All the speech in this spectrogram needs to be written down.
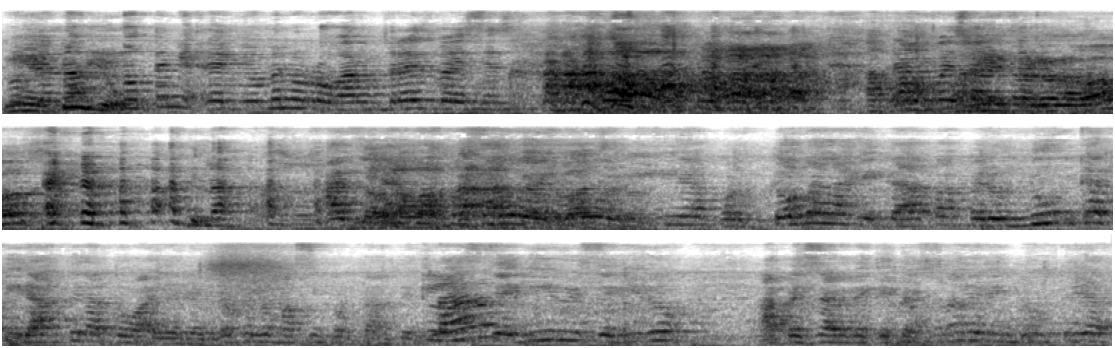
Ni el no, tuyo. no tenía, el mío me lo robaron tres veces. Pero pues, ¿Mientras lo lavabas? Al final No, por todas las etapas, pero nunca tiraste la toalla, que creo que es lo más importante. Claro. seguido y seguido, a pesar de que personas de la industria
